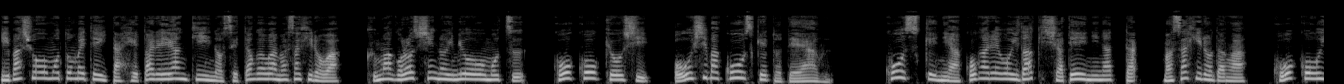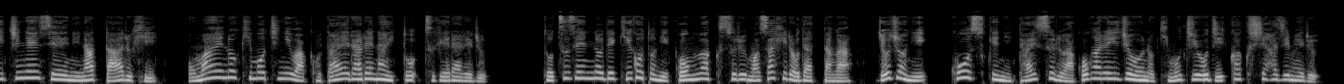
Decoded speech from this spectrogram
居場所を求めていたヘタレヤンキーの瀬田川正宏は、熊殺しの異名を持つ高校教師、大柴康介と出会う。康介に憧れを抱き射程になった正宏だが、高校1年生になったある日、お前の気持ちには応えられないと告げられる。突然の出来事に困惑する正宏だったが、徐々に、康介に対する憧れ以上の気持ちを自覚し始める。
